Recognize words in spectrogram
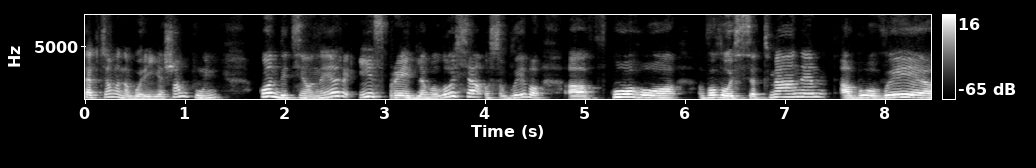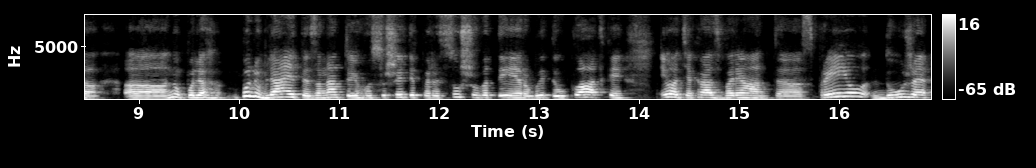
Так, в цьому наборі є шампунь, кондиціонер і спрей для волосся, особливо в кого волосся тьмяне, або ви ну, полюбляєте занадто його сушити, пересушувати, робити укладки. І от якраз варіант е, спрею дуже,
